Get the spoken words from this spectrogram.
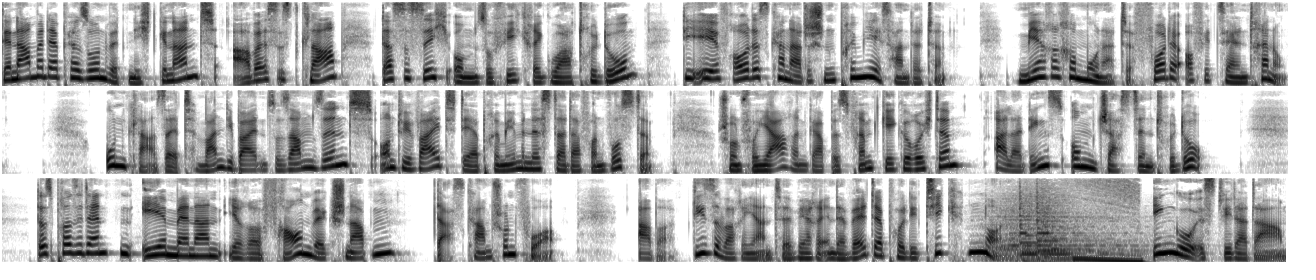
Der Name der Person wird nicht genannt, aber es ist klar, dass es sich um Sophie Grégoire Trudeau, die Ehefrau des kanadischen Premiers, handelte. Mehrere Monate vor der offiziellen Trennung. Unklar, seit wann die beiden zusammen sind und wie weit der Premierminister davon wusste. Schon vor Jahren gab es Fremdgehgerüchte, allerdings um Justin Trudeau. Dass Präsidenten Ehemännern ihre Frauen wegschnappen, das kam schon vor. Aber diese Variante wäre in der Welt der Politik neu. Ingo ist wieder da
